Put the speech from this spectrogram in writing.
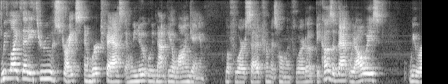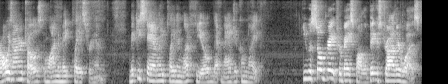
we liked that he threw strikes and worked fast, and we knew it would not be a long game. LeFlore said from his home in Florida. Because of that, we always we were always on our toes and wanted to make plays for him. Mickey Stanley played in left field that magical night. He was so great for baseball, the biggest draw there was.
